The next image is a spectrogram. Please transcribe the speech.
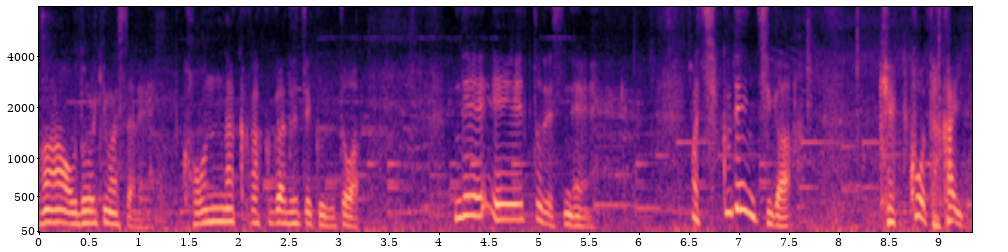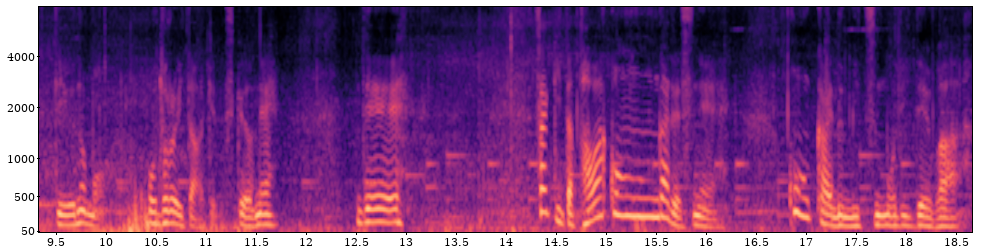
まあ驚きましたね。こんな価格が出てくるとは。でえー、っとですね、まあ、蓄電池が結構高いっていうのも驚いたわけですけどね。でさっき言ったパワコンがですね今回の見積もりでは、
